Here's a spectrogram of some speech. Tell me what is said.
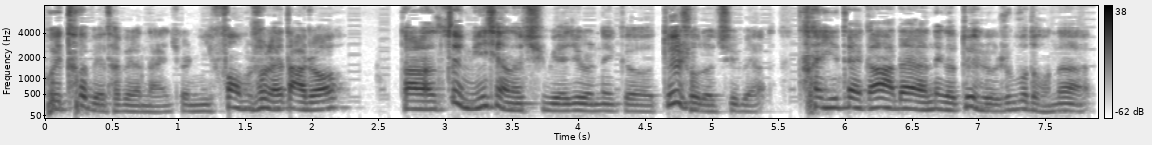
会特别特别的难，就是你放不出来大招。当然，最明显的区别就是那个对手的区别，它一代跟二代的那个对手是不同的。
